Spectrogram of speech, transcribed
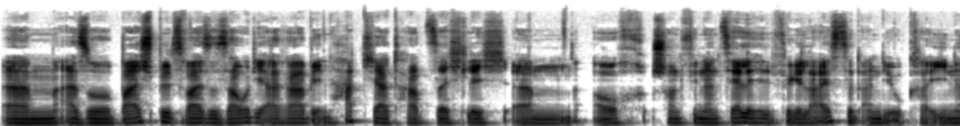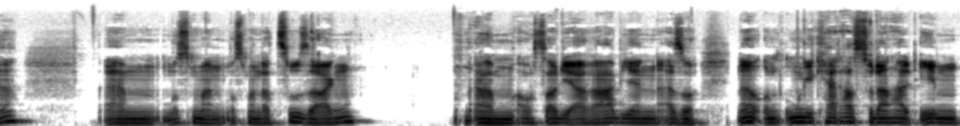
Ähm, also beispielsweise Saudi-Arabien hat ja tatsächlich ähm, auch schon finanzielle Hilfe geleistet an die Ukraine, ähm, muss, man, muss man dazu sagen ähm, auch Saudi-Arabien, also, ne, und umgekehrt hast du dann halt eben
